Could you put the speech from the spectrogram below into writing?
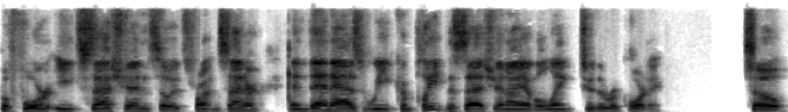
before each session, so it's front and center. And then as we complete the session, I have a link to the recording. So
